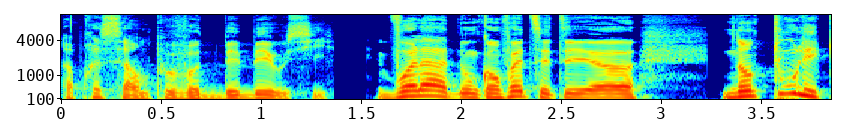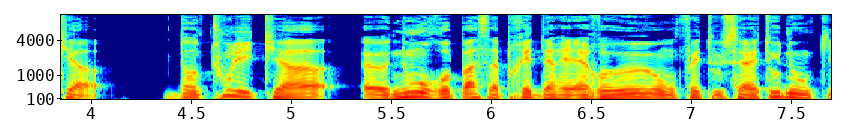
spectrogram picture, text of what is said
après c'est un peu votre bébé aussi voilà, donc en fait, c'était. Euh, dans tous les cas, dans tous les cas, euh, nous on repasse après derrière eux, on fait tout ça et tout. Donc,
